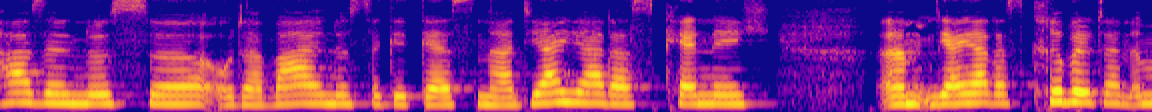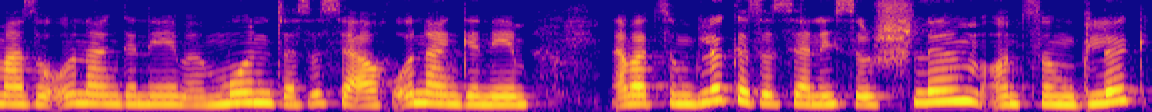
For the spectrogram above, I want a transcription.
Haselnüsse oder Walnüsse gegessen hat. Ja, ja, das kenne ich. Ähm, ja, ja, das kribbelt dann immer so unangenehm im Mund. Das ist ja auch unangenehm. Aber zum Glück ist es ja nicht so schlimm und zum Glück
